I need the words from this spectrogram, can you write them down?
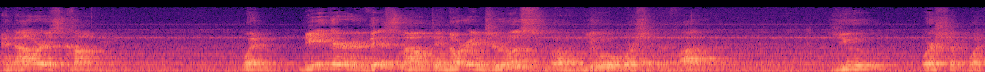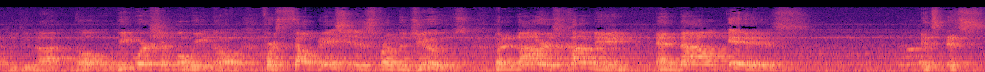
an hour is coming when neither this mountain nor in Jerusalem you will worship the Father. You worship what you do not know. We worship what we know, for salvation is from the Jews. But an hour is coming, and now is. It's, it's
